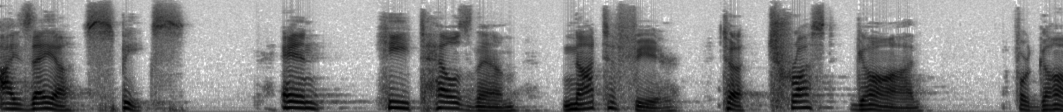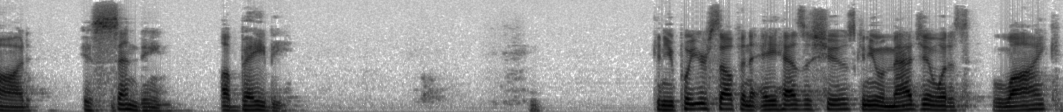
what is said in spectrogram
Isaiah speaks. And he tells them not to fear, to trust God, for God is sending a baby. Can you put yourself in Ahaz's shoes? Can you imagine what it's like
